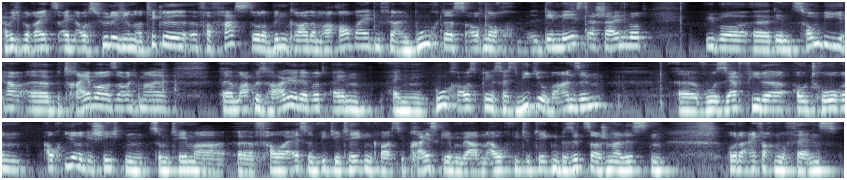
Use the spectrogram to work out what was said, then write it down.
habe ich bereits einen ausführlicheren Artikel äh, verfasst oder bin gerade am Arbeiten für ein Buch, das auch noch demnächst erscheinen wird über äh, den Zombie-Betreiber, sag ich mal, äh, Markus Hage. Der wird ein, ein Buch rausbringen, das heißt Videowahnsinn, äh, wo sehr viele Autoren auch ihre Geschichten zum Thema äh, VHS und Videotheken quasi preisgeben werden. Auch Videothekenbesitzer, Journalisten oder einfach nur Fans.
